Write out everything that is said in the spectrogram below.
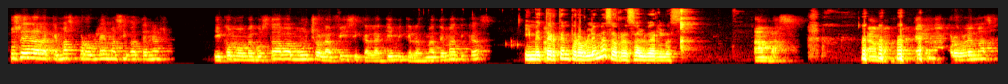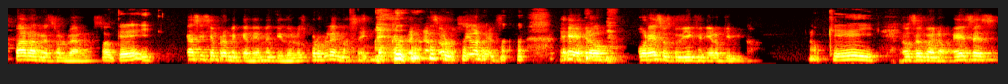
Pues era la que más problemas iba a tener. Y como me gustaba mucho la física, la química y las matemáticas. ¿Y meterte en problemas o resolverlos? Ambas. Ambas. Meterme en problemas para resolverlos. Ok casi siempre me quedé metido en los problemas y en las soluciones. Pero por eso estudié ingeniero químico. Ok. Entonces, bueno, ese es...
